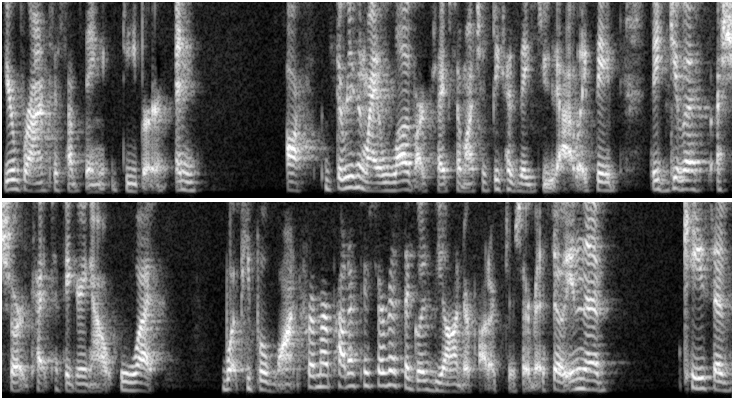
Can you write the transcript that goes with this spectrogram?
your brand to something deeper. And the reason why I love archetypes so much is because they do that. Like they they give us a shortcut to figuring out what what people want from our product or service that goes beyond our product or service. So in the case of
